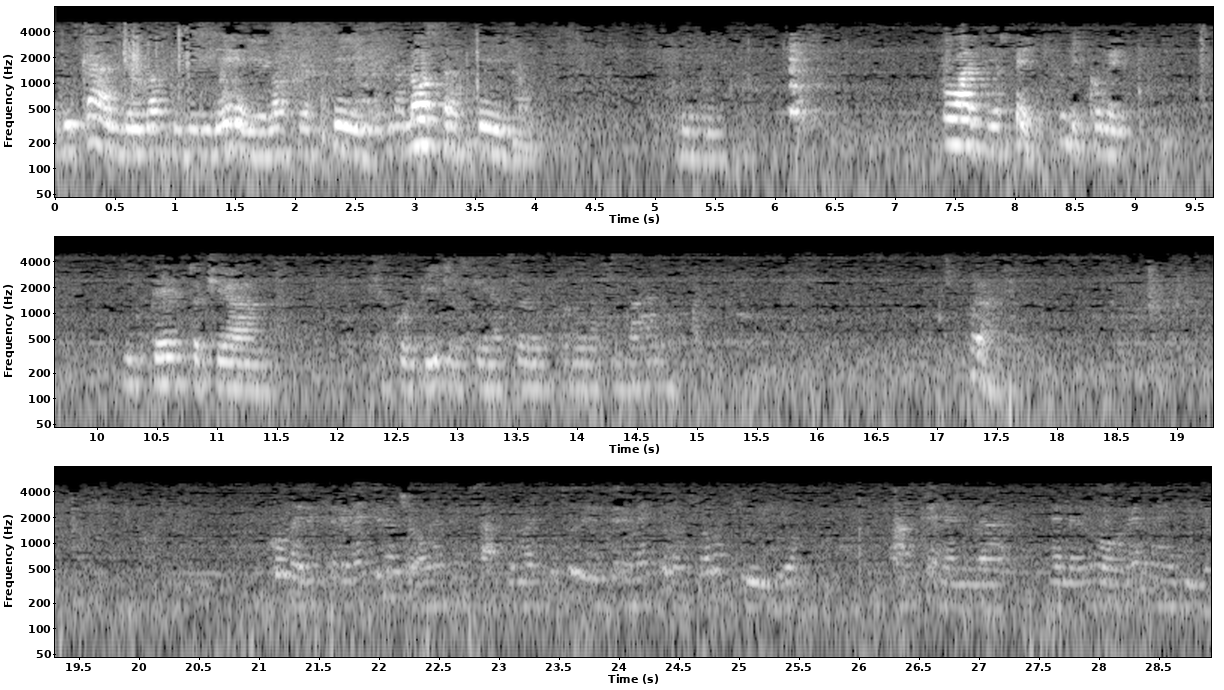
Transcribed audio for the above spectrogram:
educando i nostri desideri, le nostre attese, la nostra attesa, o altri aspetti, così come il testo ci ha, ci ha colpito, la spiegazione che faceva Silvano. Coraggio. Come riferimento non avevo mai pensato, ma il punto di riferimento non sono più io, anche nel, nell'errore non è Dio,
